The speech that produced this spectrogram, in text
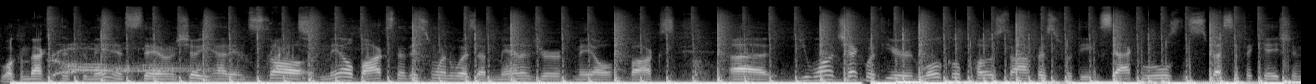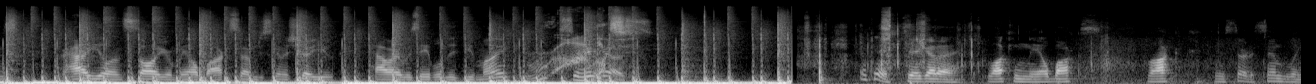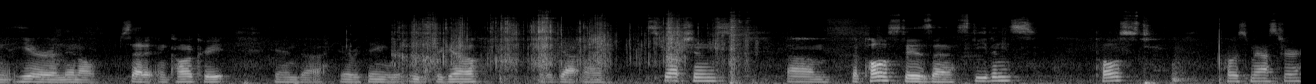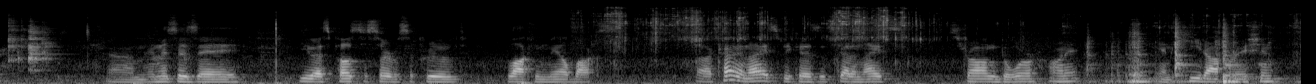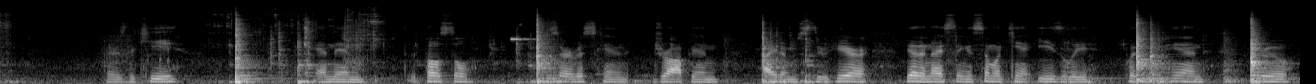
Welcome back to Kung Maintenance. Today I'm going to show you how to install a mailbox. Now this one was a manager mailbox. Uh, you want to check with your local post office for the exact rules and specifications for how you'll install your mailbox. So I'm just going to show you how I was able to do mine. So here it goes. Okay, today I got a locking mailbox lock. I'm going to start assembling it here and then I'll set it in concrete and uh, everything needs to go. So I've got my instructions. Um, the post is a Stephens post, postmaster. Um, and this is a U.S. Postal Service approved locking mailbox. Uh, kind of nice because it's got a nice strong door on it and keyed operation. There's the key. And then the postal service can drop in items through here. The other nice thing is someone can't easily put their hand through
